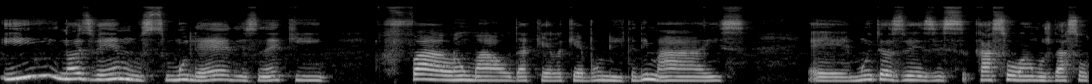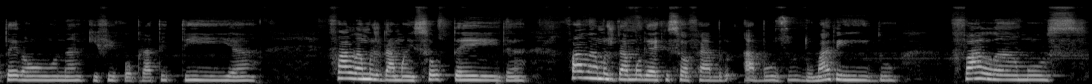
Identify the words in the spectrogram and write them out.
E nós vemos mulheres, né, que falam mal daquela que é bonita demais, é, muitas vezes caçoamos da solteirona que ficou para titia, falamos da mãe solteira, falamos da mulher que sofre abuso do marido, falamos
